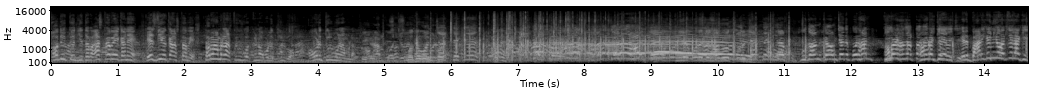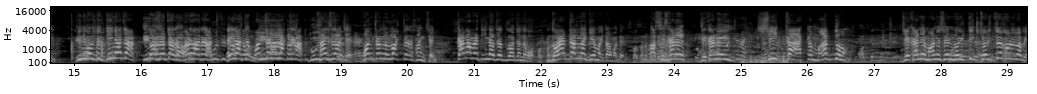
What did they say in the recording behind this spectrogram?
সদুত্তর দিতে হবে। আসতে হবে এখানে এসডিওকে আসতে হবে। তবে আমরা রাস্তা এখানে অবরোধ তুলবো অবরোধ তুলবো না আমরা পঞ্চায়েত থেকে নিয়ে করেছেন অবরোধ করেছেন পঞ্চায়েত থেকে যে প্রধান কাম পঞ্চায়েতের প্রধান তিন হাজার টাকা দিতে হয়েছে। এর বার্গেনিং হচ্ছে নাকি? তিনি বলছেন তিন হাজার দশ হাজার বারো হাজার। এই রাস্তা পঞ্চান্ন লাখ টাকা স্যাংশন আছে। পঞ্চান্ন লাখ টাকা স্যাংশন কেন আমরা তিন হাজার দু হাজার নেব? দয়ার না গেম এটা আমাদের? আর সেখানে যেখানে শিক্ষা একটা মাধ্যম যেখানে মানুষের নৈতিক চরিত্র গঠন হবে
